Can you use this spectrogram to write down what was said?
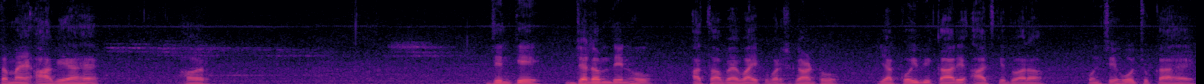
समय आ गया है और जिनके जन्मदिन हो अथवा वैवाहिक वर्षगांठ हो या कोई भी कार्य आज के द्वारा उनसे हो चुका है,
